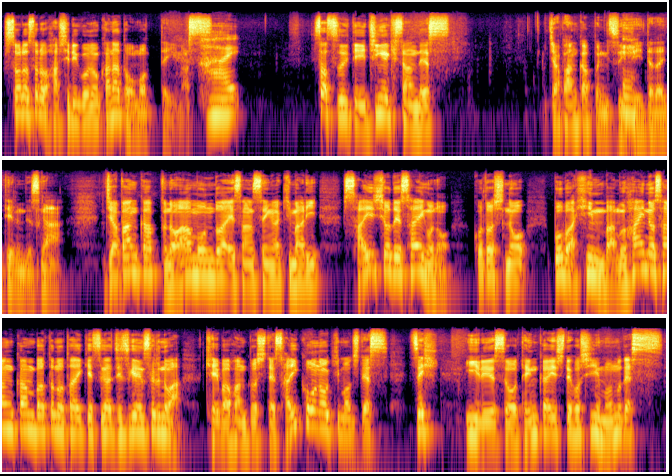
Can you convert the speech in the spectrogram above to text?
そろそろ走り頃かなと思っています。はい、さあ続いて一撃さんですジャパンカップについていただいているんですがジャパンカップのアーモンドアイ参戦が決まり最初で最後の今年のボバ牝馬無敗の三冠馬との対決が実現するのは競馬ファンとして最高の気持ちです。ぜひいいレースを展開してほしいものです。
